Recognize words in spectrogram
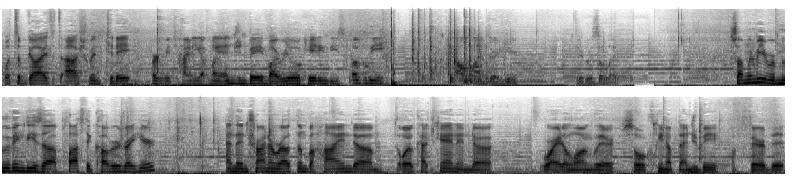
What's up guys, it's Ashwin. Today we're gonna be tidying up my engine bay by relocating these ugly power lines right here. There goes the light. So I'm gonna be removing these uh, plastic covers right here and then trying to route them behind um, the oil catch can and uh, right along there. So we'll clean up the engine bay a fair bit.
